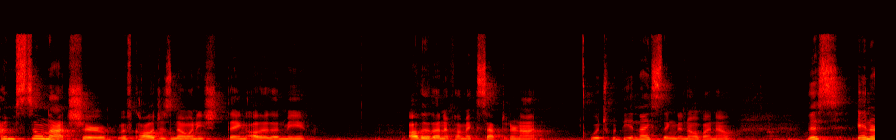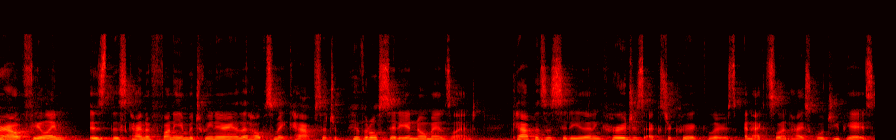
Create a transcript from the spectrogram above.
I'm still not sure if colleges know anything other than me, other than if I'm accepted or not, which would be a nice thing to know by now. This in or out feeling is this kind of funny in between area that helps make CAP such a pivotal city in no man's land. CAP is a city that encourages extracurriculars and excellent high school GPAs,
